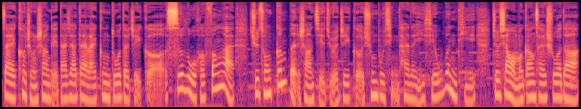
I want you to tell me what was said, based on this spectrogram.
在课程上给大家带来更多的这个思路和方案，去从根本上解决这个胸部形态的一些问题。就像我们刚才说的，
